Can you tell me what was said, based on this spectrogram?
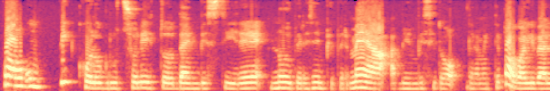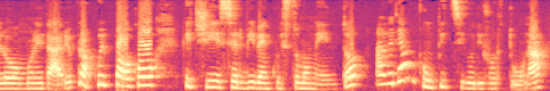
po- un piccolo gruzzoletto da investire. Noi, per esempio, per me abbiamo investito veramente poco a livello monetario, però quel poco che ci serviva in questo momento, avete anche un pizzico di fortuna.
